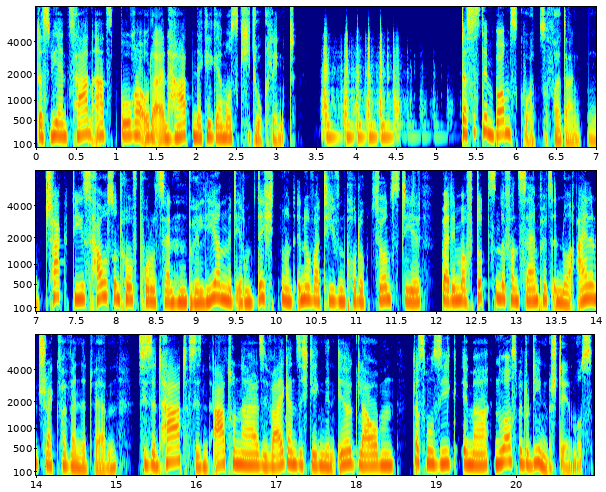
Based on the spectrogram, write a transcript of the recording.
das wie ein Zahnarztbohrer oder ein hartnäckiger Moskito klingt. Das ist dem Bomb Squad zu verdanken. Chuck D's Haus- und Hofproduzenten brillieren mit ihrem dichten und innovativen Produktionsstil, bei dem oft Dutzende von Samples in nur einem Track verwendet werden. Sie sind hart, sie sind atonal, sie weigern sich gegen den Irrglauben, dass Musik immer nur aus Melodien bestehen muss.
